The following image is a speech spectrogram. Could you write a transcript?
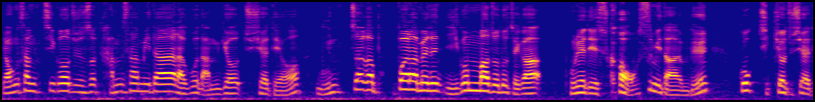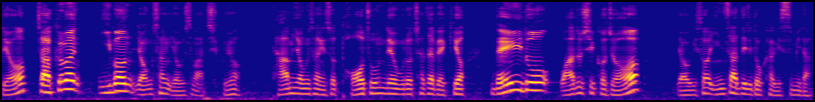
영상 찍어주셔서 감사합니다 라고 남겨주셔야 돼요. 문자가 폭발하면은 이것마저도 제가 보내드릴 수가 없습니다, 여러분들 꼭 지켜주셔야 돼요. 자 그러면 이번 영상 여기서 마치고요. 다음 영상에서 더 좋은 내용으로 찾아뵐게요. 내일도 와주실 거죠? 여기서 인사드리도록 하겠습니다.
